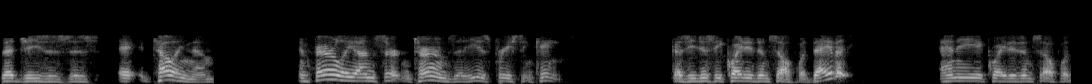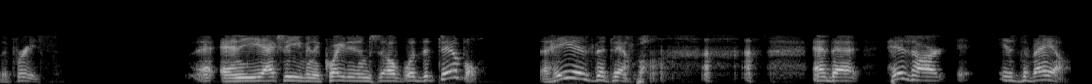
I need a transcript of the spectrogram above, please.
that Jesus is Eh, telling them in fairly uncertain terms that he is priest and king because he just equated himself with David and he equated himself with the priest. And he actually even equated himself with the temple. That he is the temple. and that his heart is the veil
